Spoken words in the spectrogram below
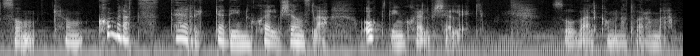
som kan, kommer att stärka din självkänsla och din självkärlek. Så välkommen att vara med.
